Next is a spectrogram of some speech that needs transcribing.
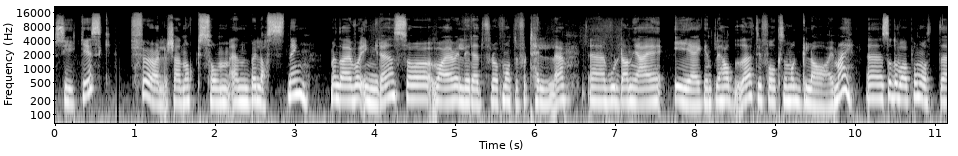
psykisk, føler seg nok som en belastning. Men da jeg var yngre, så var jeg veldig redd for å på en måte fortelle eh, hvordan jeg egentlig hadde det til folk som var glad i meg. Eh, så det var på en måte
